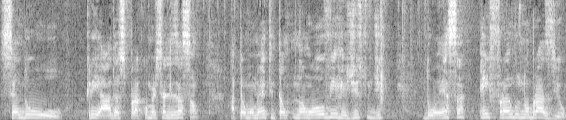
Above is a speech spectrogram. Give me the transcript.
sendo criadas para comercialização. Até o momento, então, não houve registro de doença em frangos no Brasil,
